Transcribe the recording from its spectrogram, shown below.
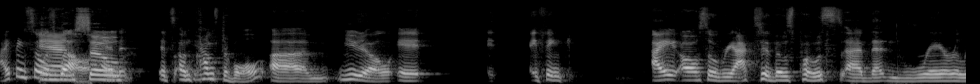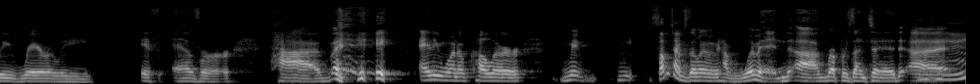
I think so and as well. So and it's uncomfortable. Um, you know, it, I think I also react to those posts uh, that rarely, rarely, if ever, have anyone of color sometimes they don't even have women um, represented. Uh, mm-hmm.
